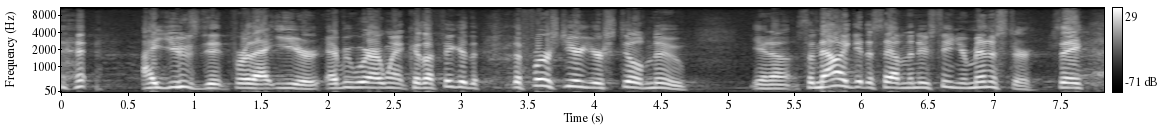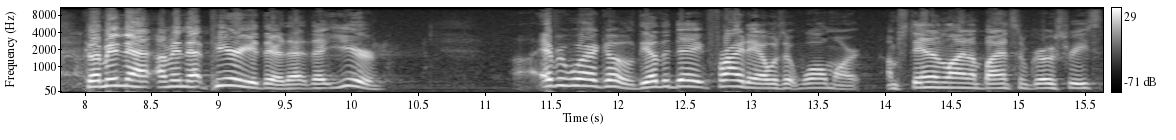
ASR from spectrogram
I used it for that year everywhere I went because I figured the, the first year you're still new. You know, so now I get to say I'm the new senior minister. See, because I'm in that I'm in that period there, that that year. Uh, everywhere I go. The other day, Friday, I was at Walmart. I'm standing in line. I'm buying some groceries,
